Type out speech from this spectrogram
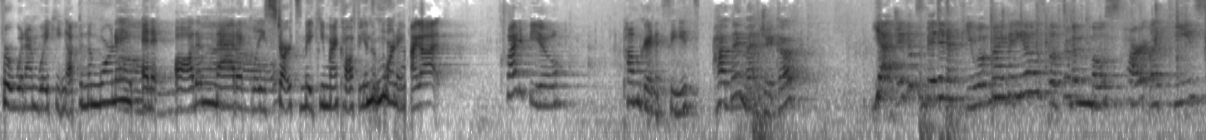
for when I'm waking up in the morning oh, and it automatically starts making my coffee in the morning. I got quite a few pomegranate seeds. Have they met Jacob? Yeah, Jacob's been in a few of my videos, but for the most part, like he's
